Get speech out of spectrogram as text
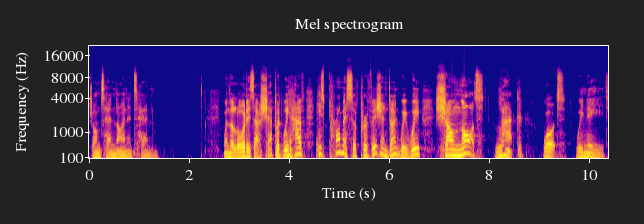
John 10 9 and 10. When the Lord is our shepherd, we have his promise of provision, don't we? We shall not lack what we need.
